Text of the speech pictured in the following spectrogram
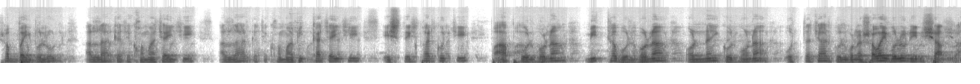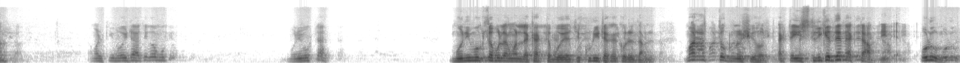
সবাই বলুন, আল্লাহর কাছে ক্ষমা চাইছি, আল্লাহর কাছে ক্ষমা ভিক্ষা চাইছি ইস্তেকভার করছি, পাপ করব না, মিথ্যা বলব না, অন্যায় করব না, অত্যাচার করব না, সবাই বলুন ইনশাআল্লাহ। আমার কি বইটা আছে গো মুখে? মণিমুখটা মণিমুক্তা বলে আমার লেখা একটা বই আছে, কুড়ি টাকা করে দাম। মারাত্মক নসিহত। একটা স্ত্রীকে দেন, একটা আপনি দেন। পড়ুন।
